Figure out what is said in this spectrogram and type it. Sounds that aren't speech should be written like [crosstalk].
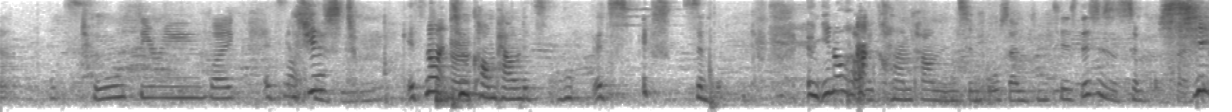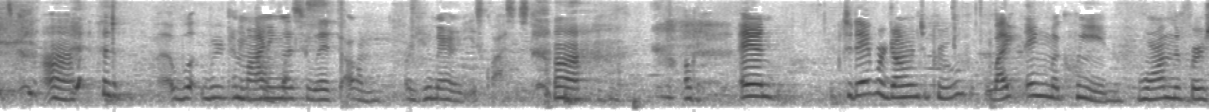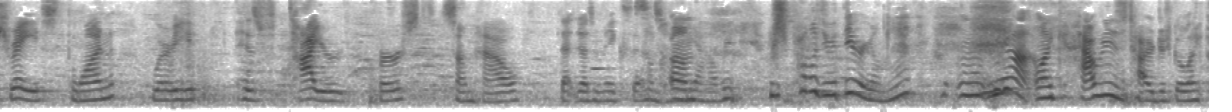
It's too theory like. it's not It's too just, theory. it's not too compound. It's it's it's simple. and you know how they compound in simple sentences. This is a simple [laughs] sentence. Uh, [laughs] uh, we're combining this with um, our humanities classes. Uh, Okay. And today we're going to prove Lightning McQueen won the first race, the one where he his tire burst somehow. That doesn't make sense. Somehow, um, yeah, we, we should probably do a theory on that. mm, yeah, like how his tire just go like?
